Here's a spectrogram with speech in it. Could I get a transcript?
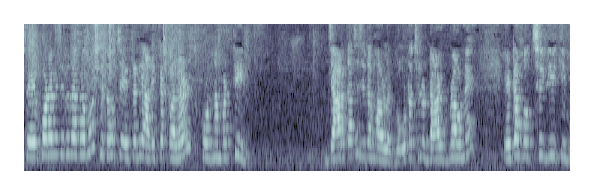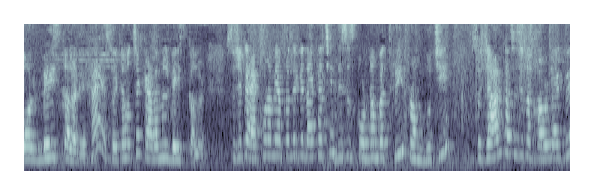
তো এরপর আমি যেটা দেখাবো, সেটা হচ্ছে এটারই আরেকটা কালার কোড নাম্বার তিন। যার কাছে যেটা ভালো লাগবে, ওটা ছিল ডার্ক ব্রাউনে এটা হচ্ছে গিয়ে কি বল বেস কালারে হ্যাঁ? সো এটা হচ্ছে ক্যারামেল বেস কালার সো যেটা এখন আমি আপনাদেরকে দেখাচ্ছি this is code number three from Gucci so যার কাছে যেটা ভালো লাগবে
